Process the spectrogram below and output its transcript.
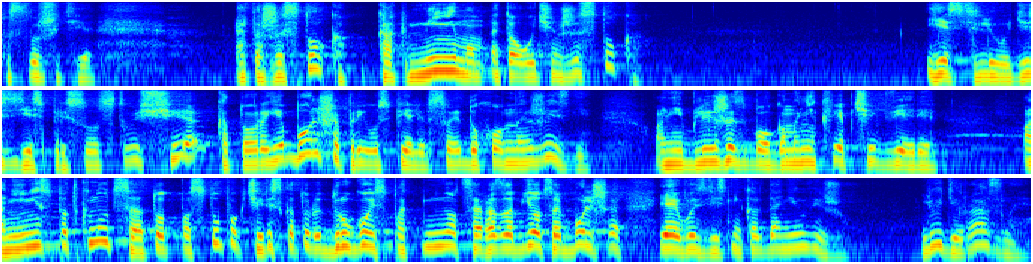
послушайте, это жестоко. Как минимум, это очень жестоко. Есть люди здесь присутствующие, которые больше преуспели в своей духовной жизни – они ближе с Богом, они крепче в вере. Они не споткнутся, а тот поступок, через который другой споткнется, разобьется, больше я его здесь никогда не увижу. Люди разные.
